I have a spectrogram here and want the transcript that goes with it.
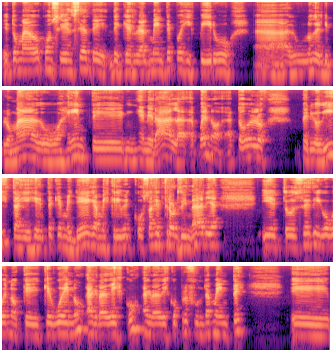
He tomado conciencia de, que realmente pues inspiro a alumnos del diplomado, a gente en general, bueno, a todos los periodistas y gente que me llega, me escriben cosas extraordinarias y entonces digo, bueno, qué, bueno, agradezco, agradezco profundamente. Eh,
